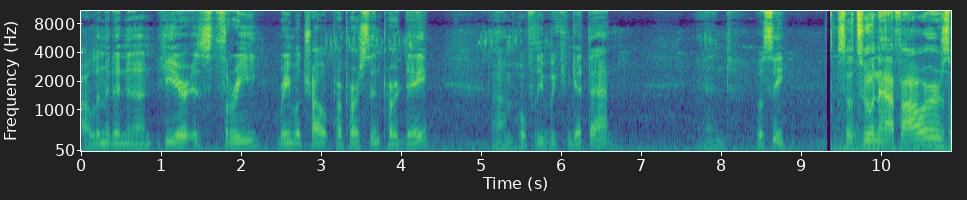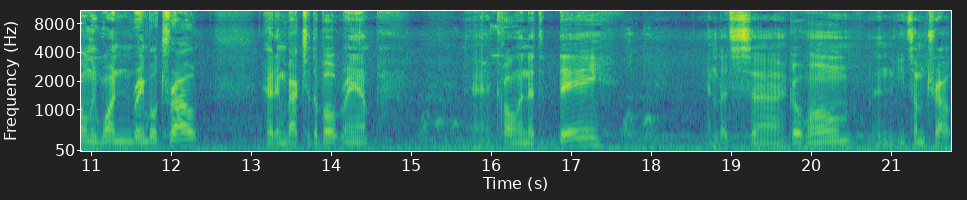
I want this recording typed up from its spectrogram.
Our limit in uh, here is three rainbow trout per person per day. Um, hopefully we can get that and we'll see. So two and a half hours, only one rainbow trout heading back to the boat ramp and calling it a day. And let's uh, go home and eat some trout.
